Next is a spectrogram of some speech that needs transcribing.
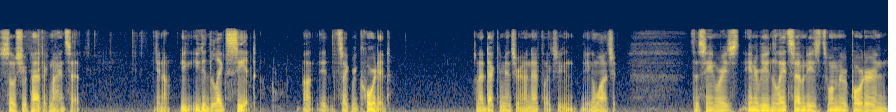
sociopathic mindset. You know, you, you could like see it. Uh, it's like recorded on a documentary on Netflix. You can you can watch it. It's a scene where he's interviewed in the late 70s. It's a woman reporter, and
